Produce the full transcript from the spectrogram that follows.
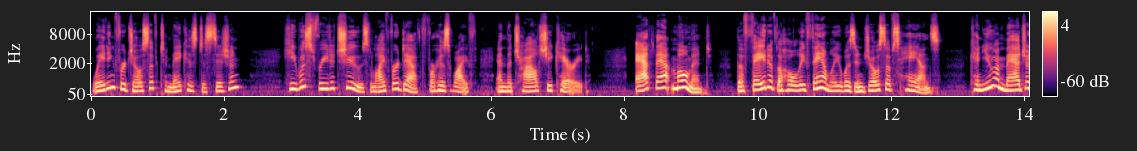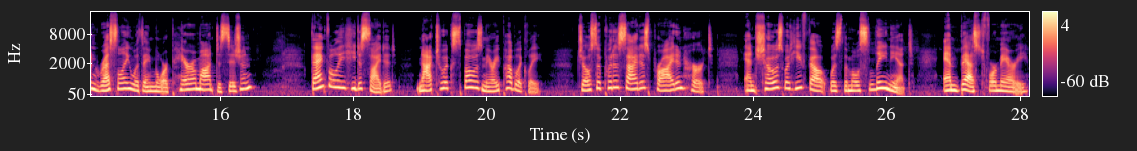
waiting for Joseph to make his decision? He was free to choose life or death for his wife and the child she carried. At that moment, the fate of the Holy Family was in Joseph's hands. Can you imagine wrestling with a more paramount decision? Thankfully, he decided not to expose Mary publicly. Joseph put aside his pride and hurt and chose what he felt was the most lenient and best for Mary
